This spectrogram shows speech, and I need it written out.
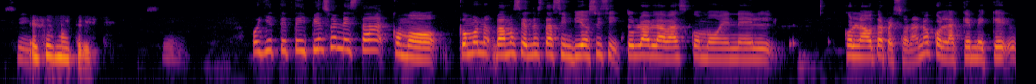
Sí. Eso es muy triste. Oye, Tete, y pienso en esta, como, cómo vamos haciendo esta simbiosis, y tú lo hablabas como en el, con la otra persona, ¿no? Con la que me, que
